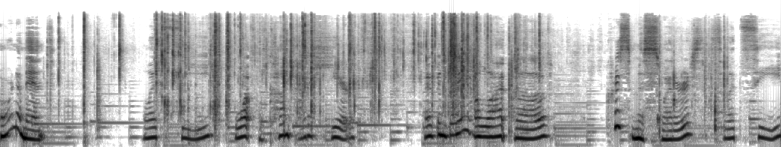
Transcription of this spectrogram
ornament. Let's see what will come out of here. I've been getting a lot of Christmas sweaters, so let's see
